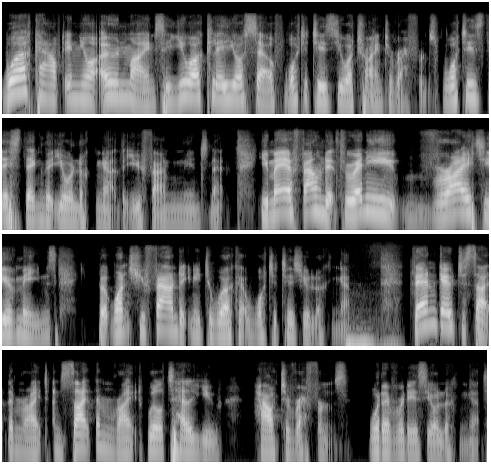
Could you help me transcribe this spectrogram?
work out in your own mind so you are clear yourself what it is you are trying to reference. What is this thing that you're looking at that you found on the internet? You may have found it through any variety of means, but once you found it, you need to work out what it is you're looking at. Then go to Cite Them Right, and Cite Them Right will tell you how to reference whatever it is you're looking at.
